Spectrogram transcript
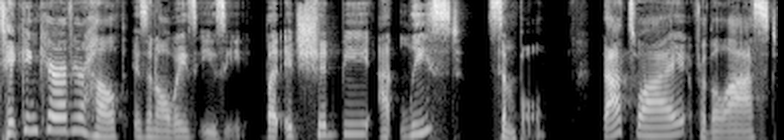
Taking care of your health isn't always easy, but it should be at least simple. That's why, for the last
